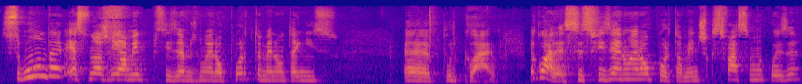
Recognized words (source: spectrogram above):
Segunda, é se nós realmente precisamos de um aeroporto, também não tenho isso uh, por claro. Agora, se se fizer um aeroporto, ao menos que se faça uma coisa,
